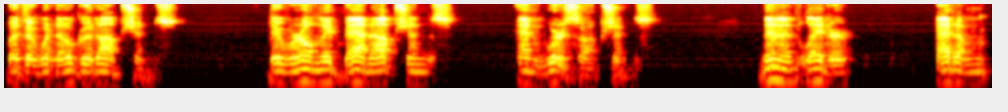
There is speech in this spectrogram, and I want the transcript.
but there were no good options. There were only bad options and worse options. A Minute later, Adam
